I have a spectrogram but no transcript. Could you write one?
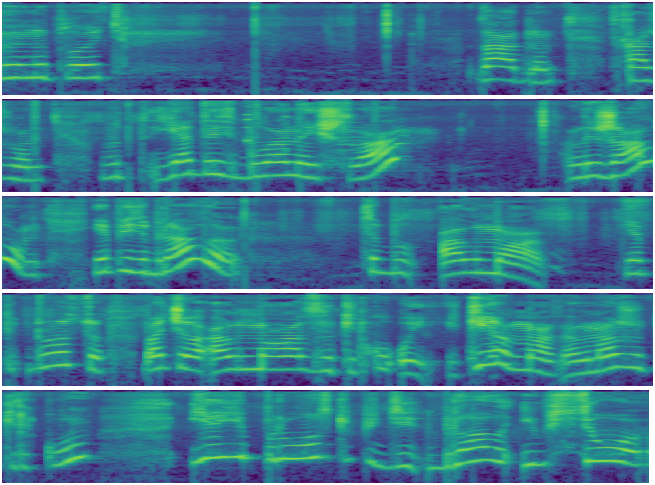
Грану плоть. Ладно, скажу вам. От я десь була не йшла, лежало, я підібрала, це був алмаз. Я просто бачила алмазну кірку. Ой, який алмаз? Алмазну кірку. І я її просто підібрала і все.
